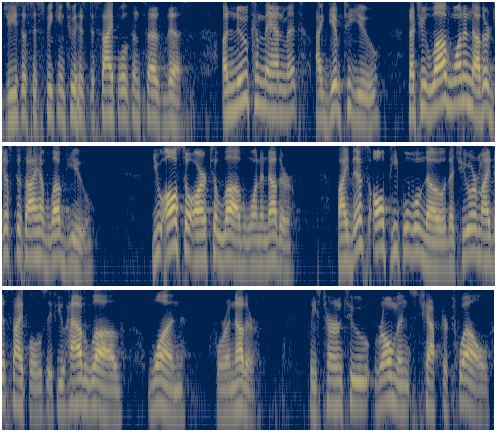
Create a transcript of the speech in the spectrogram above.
Jesus is speaking to his disciples and says this A new commandment I give to you, that you love one another just as I have loved you. You also are to love one another. By this, all people will know that you are my disciples if you have love one for another. Please turn to Romans chapter 12.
